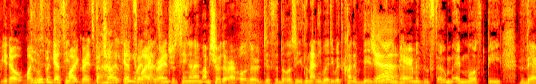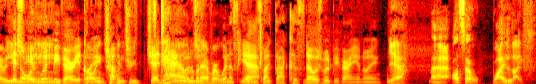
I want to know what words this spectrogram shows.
you know, my It is husband gets migraines. My child gets about that is migraines." interesting, and I'm, I'm sure there are other disabilities, and anybody with kind of visual impairments, it must be very It- it annoying. would be very Going, annoying. traveling through Genuinely town would. or whatever when it's, when it's like that. Because No, it would be very annoying. Yeah. Uh, also, wildlife.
